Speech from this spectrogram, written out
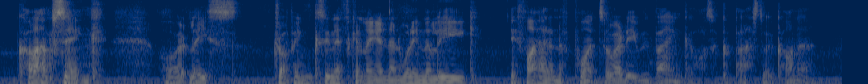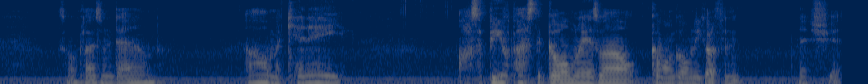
collapsing, or at least dropping significantly, and then winning the league if I had enough points already in bank. Oh, it's a good pass to O'Connor. Someone close him down. Oh, McKinney. Oh, it's a beautiful pass to Gormley as well. Come on, Gormley, you got to finish shit.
